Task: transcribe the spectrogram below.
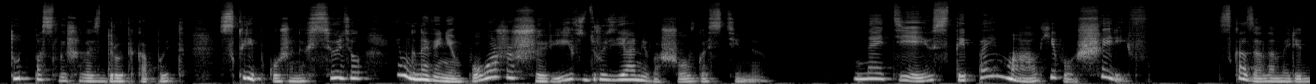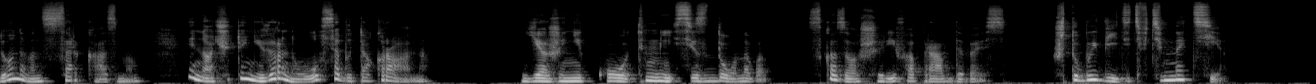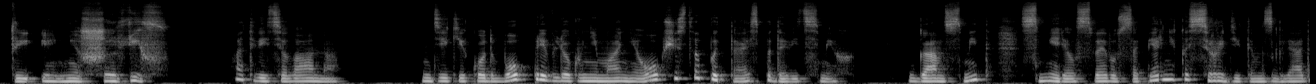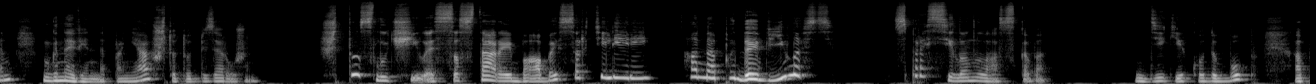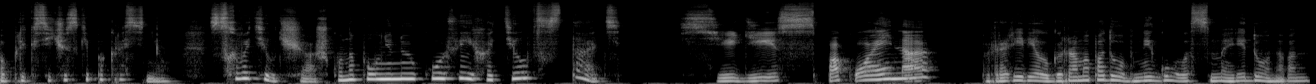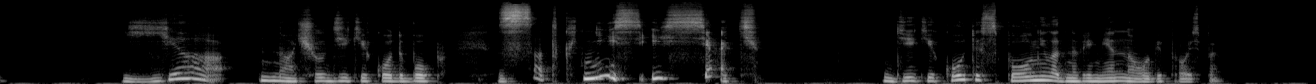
Тут послышалась дробь копыт, скрип кожаных сёдел, и мгновением позже шериф с друзьями вошел в гостиную. «Надеюсь, ты поймал его, шериф», — сказала Мэри Донован с сарказмом. «Иначе ты не вернулся бы так рано». «Я же не кот, миссис Донован», — сказал шериф, оправдываясь, «чтобы видеть в темноте». «Ты и не шериф», — ответила она. Дикий кот Боб привлек внимание общества, пытаясь подавить смех. Гам Смит смерил своего соперника сердитым взглядом, мгновенно поняв, что тот безоружен. «Что случилось со старой бабой с артиллерией? Она подавилась?» – спросил он ласково. Дикий кот Боб апоплексически покраснел, схватил чашку, наполненную кофе, и хотел встать. «Сиди спокойно!» – проревел громоподобный голос Мэри Донован. «Я...» – начал дикий кот Боб. «Заткнись и сядь!» Дикий кот исполнил одновременно обе просьбы.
